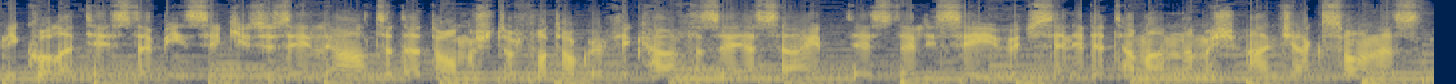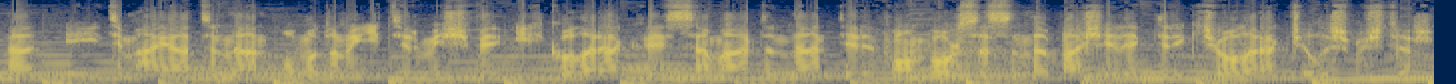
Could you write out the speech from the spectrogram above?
Nikola Tesla 1856'da doğmuştur. Fotoğrafik hafızaya sahip Tesla liseyi 3 senede tamamlamış ancak sonrasında eğitim hayatından umudunu yitirmiş ve ilk olarak ressam ardından telefon borsasında baş elektrikçi olarak çalışmıştır.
